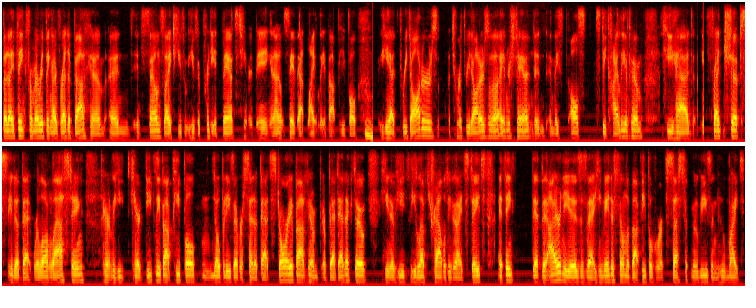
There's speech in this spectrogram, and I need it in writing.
But I think from everything I've read about him, and it sounds like he's he's a pretty advanced human being, and I don't say that lightly about people. Hmm. He had three daughters, two or three daughters, that I understand, and and they all speak highly of him. He had friendships, you know, that were long lasting. Apparently, he cared deeply about people. Nobody's ever said a bad story about him or bad anecdote. You know, he he loved to travel to the United States. I think that the irony is is that he made a film about people who are obsessed with movies and who might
